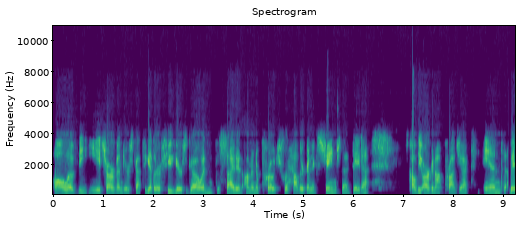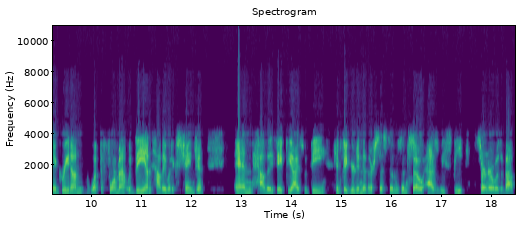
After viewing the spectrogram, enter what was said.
all of the EHR vendors got together a few years ago and decided on an approach for how they're going to exchange that data. It's called the Argonaut Project, and they agreed on what the format would be and how they would exchange it and how these APIs would be configured into their systems. And so as we speak, Cerner was about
